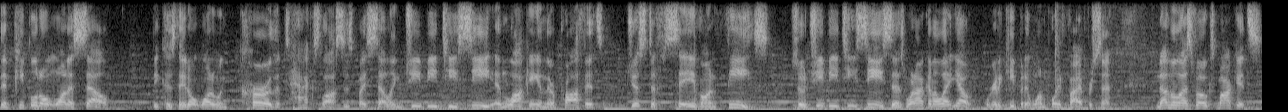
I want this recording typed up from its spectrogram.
that people don't want to sell because they don't want to incur the tax losses by selling GBTC and locking in their profits just to save on fees. So GBTC says, we're not going to let you out. We're going to keep it at 1.5%. Nonetheless, folks, markets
